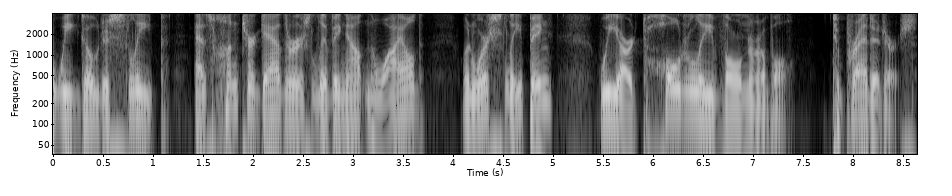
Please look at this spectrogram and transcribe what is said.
we go to sleep. As hunter gatherers living out in the wild, when we're sleeping, we are totally vulnerable to predators.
